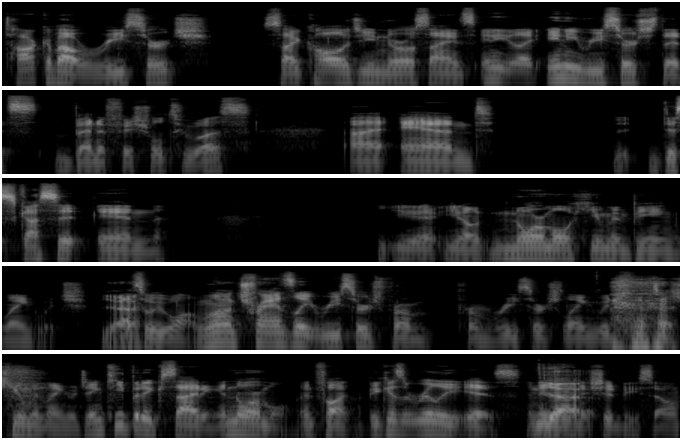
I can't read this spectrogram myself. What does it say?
talk about research, psychology, neuroscience, any like any research that's beneficial to us, uh, and discuss it in you know normal human being language. Yeah. That's what we want. We want to translate research from from research language into human language and keep it exciting and normal and fun because it really is and it, yeah. and it should be so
